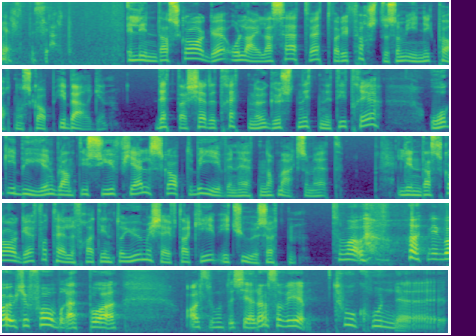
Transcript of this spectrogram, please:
Helt spesielt. Linda Skage og Laila Sætvedt var de første som inngikk partnerskap i Bergen. Dette skjedde 13.8.1993, og i byen blant de syv fjell skapte begivenheten oppmerksomhet. Linda Skage forteller fra et intervju med Skeivt arkiv i 2017. Var, vi var jo ikke forberedt på alt som kom til å skje, da, så vi tok hun eh,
